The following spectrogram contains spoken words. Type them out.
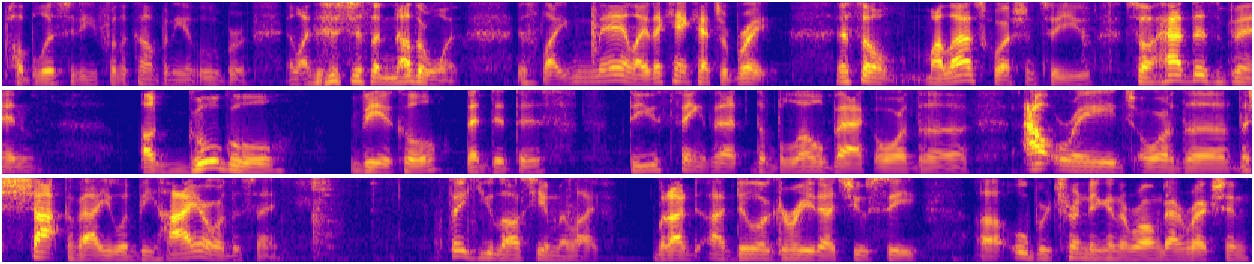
publicity for the company of Uber. And like this is just another one. It's like, man, like they can't catch a break. And so my last question to you. So had this been a Google vehicle that did this, do you think that the blowback or the outrage or the the shock value would be higher or the same? I think you lost human life, but I, I do agree that you see uh, Uber trending in the wrong direction.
